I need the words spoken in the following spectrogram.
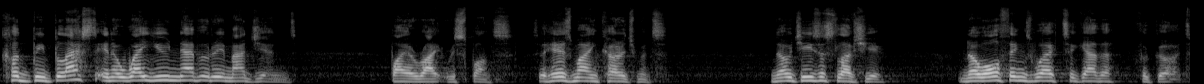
could be blessed in a way you never imagined by a right response. So here's my encouragement Know Jesus loves you, know all things work together for good,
